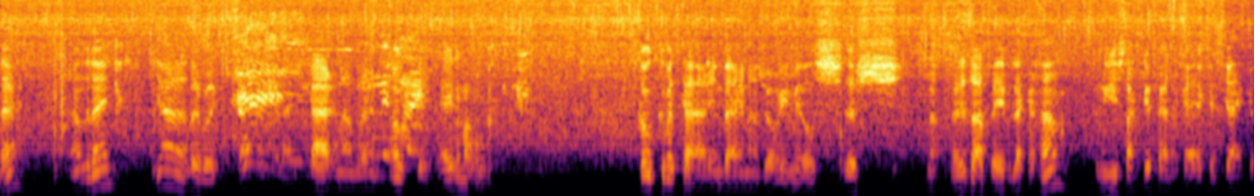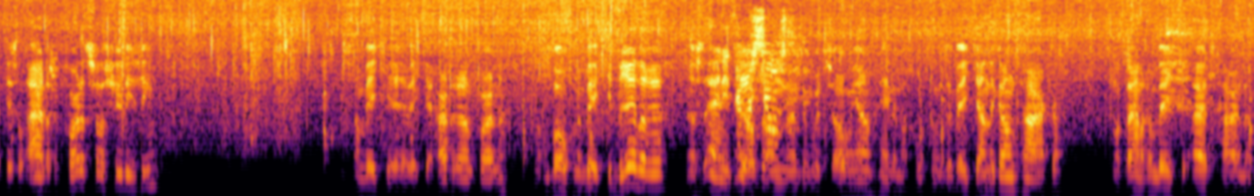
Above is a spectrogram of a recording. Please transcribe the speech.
Hebben? Aan de lijn? Ja, daar heb ik Karen aan de lijn. Oké, helemaal goed. Koken met Karin bijna zo inmiddels. Dus, nou, dit laten we even lekker gaan. En nu straks weer verder kijken. Kijk, het is al aardig gevorderd zoals jullie zien. Het is een beetje, een beetje harder aan het worden. Nog boven een beetje drillerig. Als het eind niet wil, dan eh, doen we het zo. Ja, helemaal goed. Doen we het een beetje aan de kant haken. Want daar nog een beetje uitharden.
